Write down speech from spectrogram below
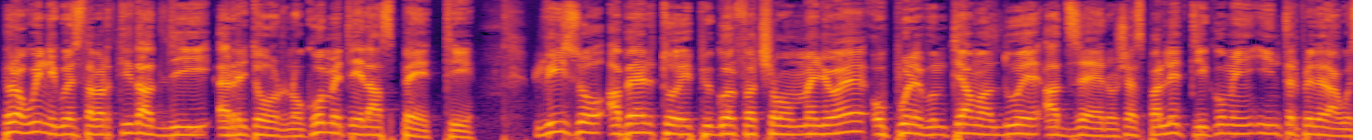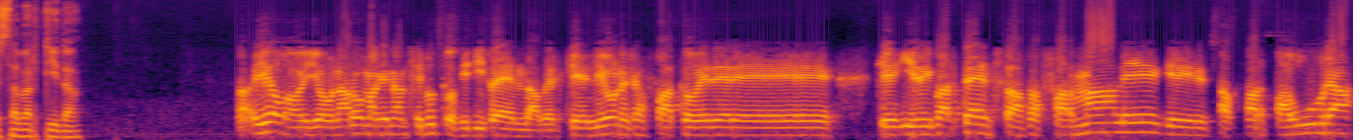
Però quindi questa partita di ritorno, come te l'aspetti? Viso aperto e più gol facciamo meglio è? Oppure puntiamo al 2 a 0? Cioè Spalletti come interpreterà questa partita? Io voglio una Roma che innanzitutto si difenda perché il Lione ci ha fatto vedere che in ripartenza sa far male, che sa far paura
